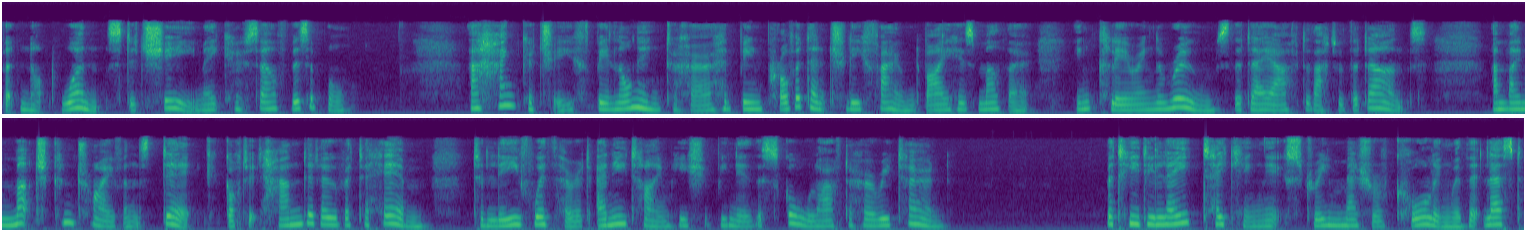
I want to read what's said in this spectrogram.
but not once did she make herself visible. A handkerchief belonging to her had been providentially found by his mother in clearing the rooms the day after that of the dance, and by much contrivance Dick got it handed over to him to leave with her at any time he should be near the school after her return. But he delayed taking the extreme measure of calling with it, lest,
